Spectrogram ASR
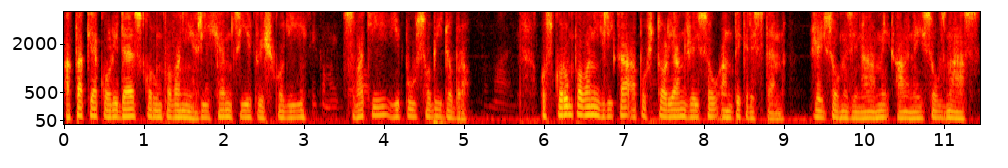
A tak jako lidé skorumpovaní hříchem církvi škodí, svatí ji působí dobro. O skorumpovaných říká apoštol Jan, že jsou antikristem – že jsou mezi námi, ale nejsou z nás.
